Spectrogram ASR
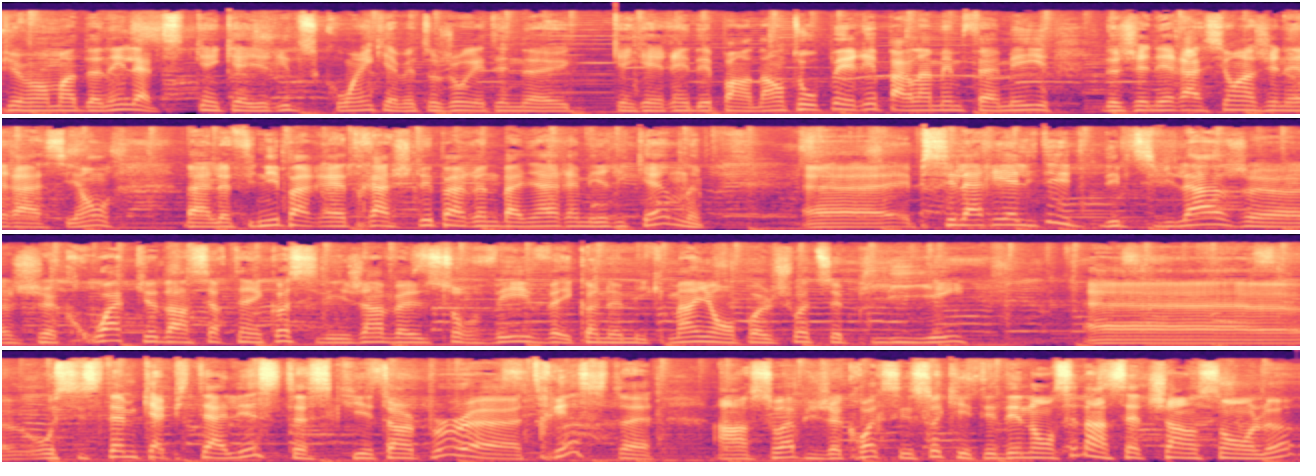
puis à un moment donné, la petite quincaillerie du coin, qui avait toujours été une quincaillerie indépendante, opérée par la même famille de génération en génération, ben, elle a fini par être achetée par une bannière américaine. Euh, puis c'est la réalité des, petits villages. Euh, je crois que dans certains cas, si les gens veulent survivre économiquement, ils n'ont pas le choix de se plier euh, au système capitaliste, ce qui est un peu triste en soi. Puis je crois que c'est ça qui a été dénoncé dans cette chanson-là.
